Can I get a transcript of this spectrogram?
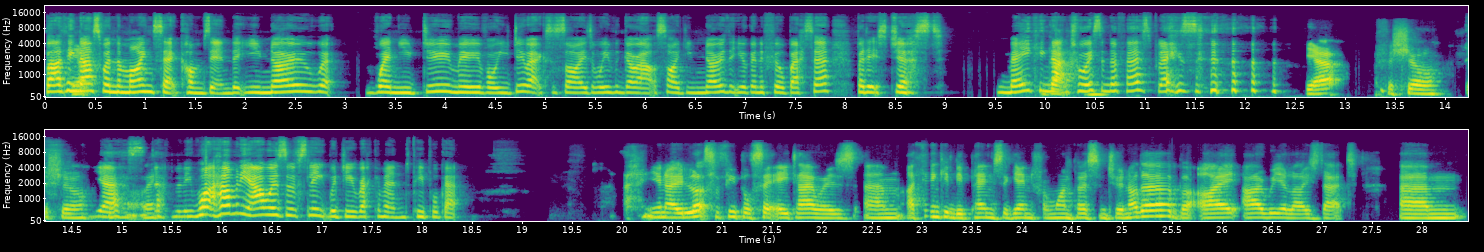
But I think Yeah. that's when the mindset comes in that you know when you do move or you do exercise or even go outside, you know that you're going to feel better. But it's just making that That- choice in the first place. Yeah, for sure, for sure. Yes, definitely. definitely. What? How many hours of sleep would you recommend people get? you know lots of people say eight hours um, i think it depends again from one person to another but i i realized that um,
